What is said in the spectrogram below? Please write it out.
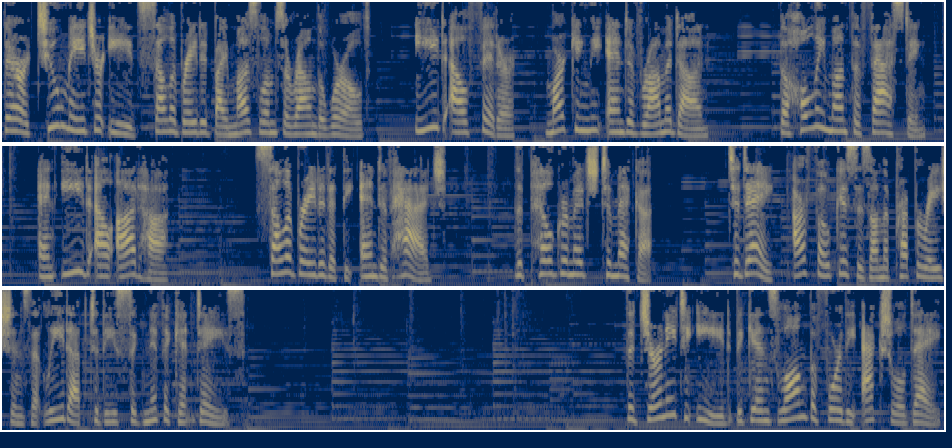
There are two major Eids celebrated by Muslims around the world, Eid al-Fitr, marking the end of Ramadan, the holy month of fasting, and Eid al-Adha, celebrated at the end of Hajj, the pilgrimage to Mecca. Today, our focus is on the preparations that lead up to these significant days. The journey to Eid begins long before the actual day.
